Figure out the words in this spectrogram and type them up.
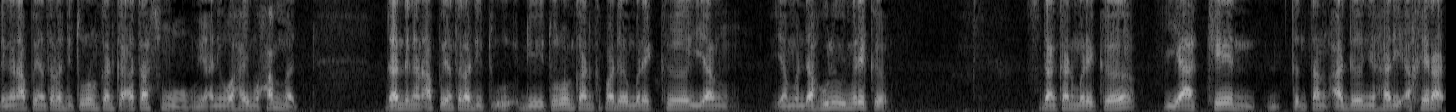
dengan apa yang telah diturunkan ke atasmu yakni wahai Muhammad dan dengan apa yang telah diturunkan kepada mereka yang yang mendahului mereka. Sedangkan mereka yakin tentang adanya hari akhirat.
